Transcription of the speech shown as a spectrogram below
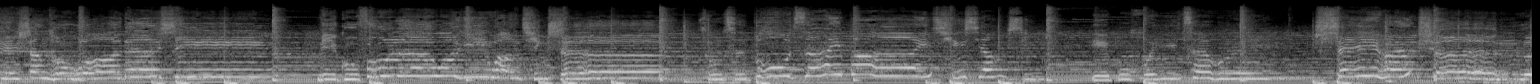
人伤透我的心，你辜负情深。从此不再把爱情相信，也不会再为谁而沉沦。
